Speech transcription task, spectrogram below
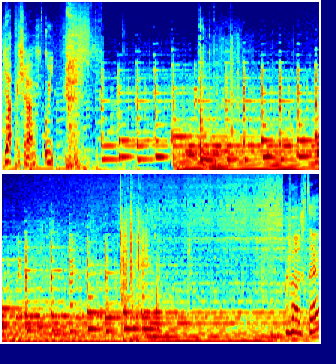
Ja, graag. Oei. Wacht, hè?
